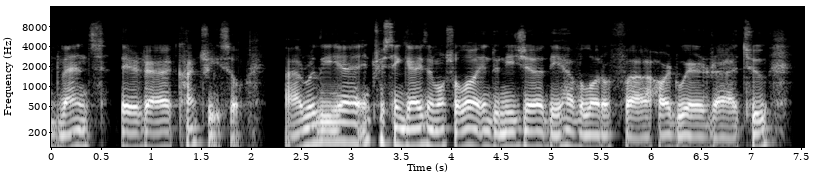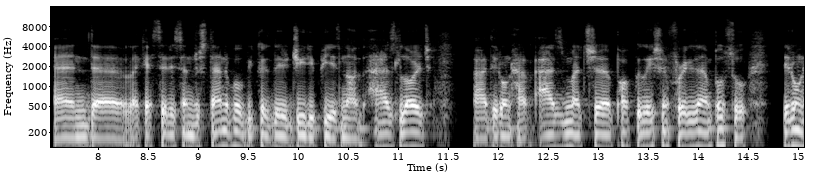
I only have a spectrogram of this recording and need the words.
advance their country. So. Uh, really uh, interesting guys and mashallah indonesia they have a lot of uh, hardware uh, too. And uh, like i said it's understandable because their gdp is not as large. Uh, they don't have as much population for example. So they don't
